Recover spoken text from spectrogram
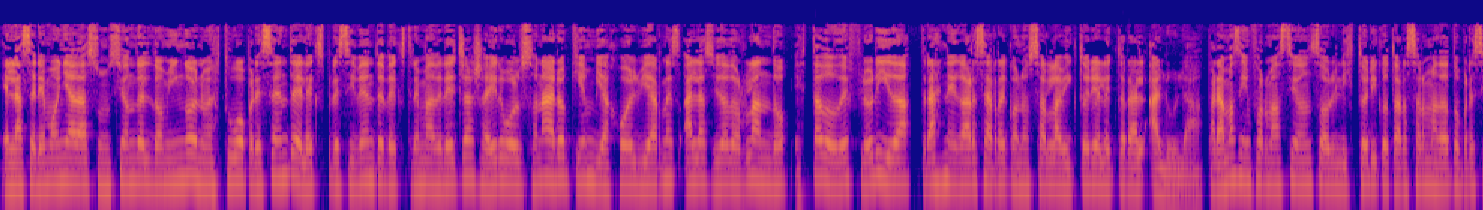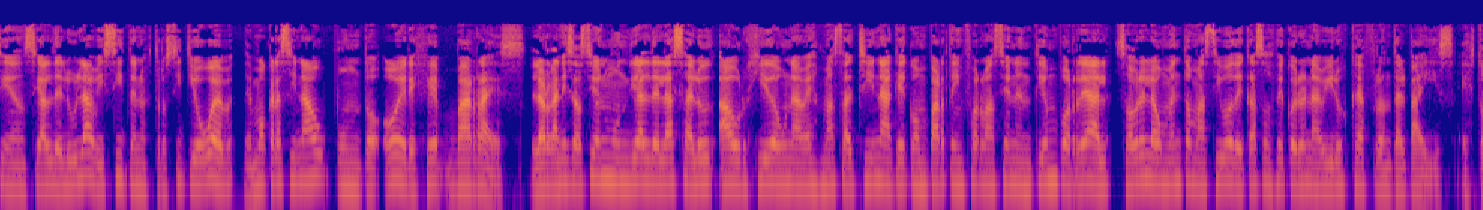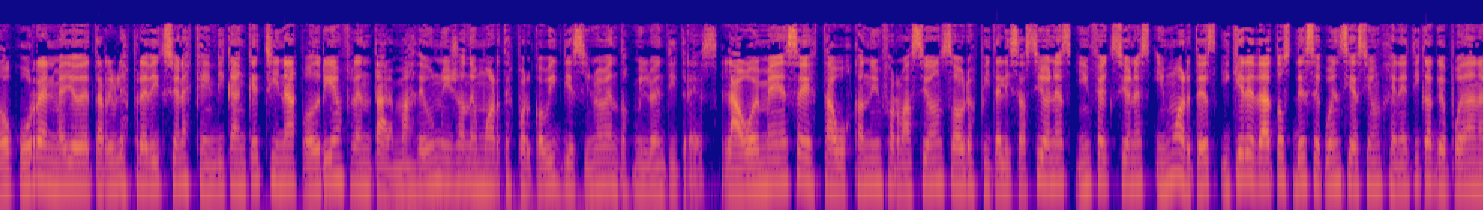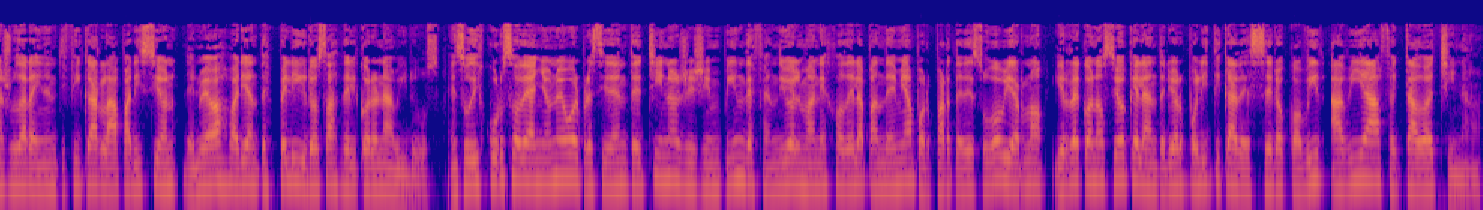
En la ceremonia de asunción del domingo no estuvo presente el expresidente de extrema derecha Jair Bolsonaro, quien viajó el viernes a la ciudad de Orlando, estado de Florida, tras negarse a reconocer la victoria electoral a Lula. Para más información sobre el histórico tercer mandato presidencial de Lula, visite nuestro sitio web democracynow.org/es. La Organización Mundial de la Salud ha urgido una vez más a China que comparte información en tiempo real sobre el aumento masivo de casos de coronavirus que afronta el país. Esto ocurre ocurre en medio de terribles predicciones que indican que China podría enfrentar más de un millón de muertes por COVID-19 en 2023. La OMS está buscando información sobre hospitalizaciones, infecciones y muertes y quiere datos de secuenciación genética que puedan ayudar a identificar la aparición de nuevas variantes peligrosas del coronavirus. En su discurso de Año Nuevo, el presidente chino Xi Jinping defendió el manejo de la pandemia por parte de su gobierno y reconoció que la anterior política de cero COVID había afectado a China.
